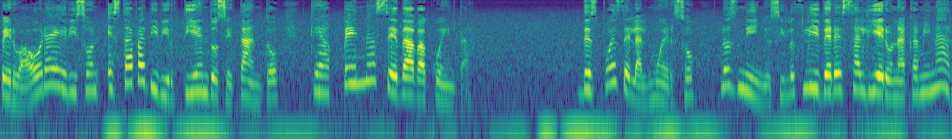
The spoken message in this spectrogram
pero ahora Edison estaba divirtiéndose tanto que apenas se daba cuenta. Después del almuerzo, los niños y los líderes salieron a caminar.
